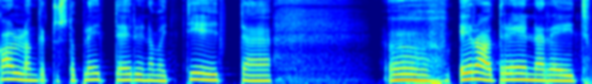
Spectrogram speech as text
kaallangetustableete, erinevaid dieete, eratreenereid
